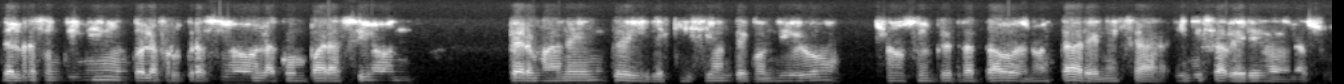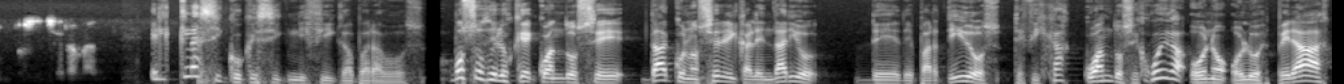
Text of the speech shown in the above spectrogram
del resentimiento, la frustración, la comparación, permanente y desquiciante con Diego, yo siempre he tratado de no estar en esa, en esa vereda del asunto, sinceramente. ¿El clásico qué significa para vos? ¿Vos sos de los que cuando se da a conocer el calendario de, de partidos, te fijás cuándo se juega o no? ¿O lo esperás?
